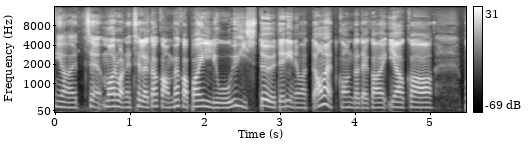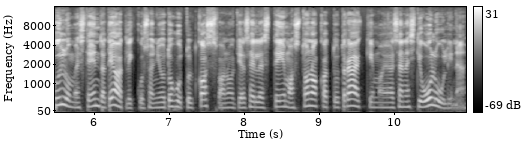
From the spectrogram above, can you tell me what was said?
Ja et see, ma arvan, et selle taga on väga palju ühistööd erinevate ametkondadega ja ka põllumeeste enda teadlikkus on ju tohutult kasvanud ja sellest teemast on hakatud rääkima ja see on hästi oluline.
